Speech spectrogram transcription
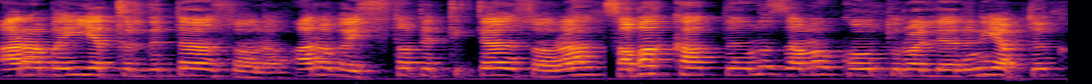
arabayı yatırdıktan sonra arabayı stop ettikten sonra sabah kalktığımız zaman kontrollerini yaptık.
